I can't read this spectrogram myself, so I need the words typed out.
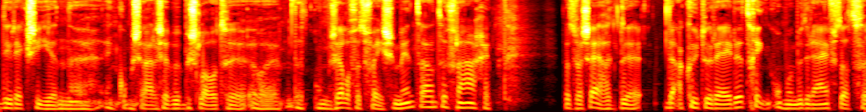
directie en, en, commissaris hebben besloten dat, om zelf het faillissement aan te vragen. Dat was eigenlijk de, de acute reden. Het ging om een bedrijf dat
